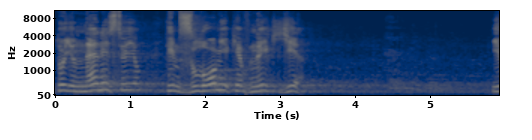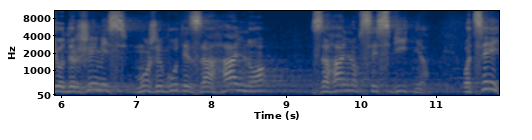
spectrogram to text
тою ненестю, тим злом, яке в них є. І одержимість може бути загально, загально всесвітня. Оцей,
